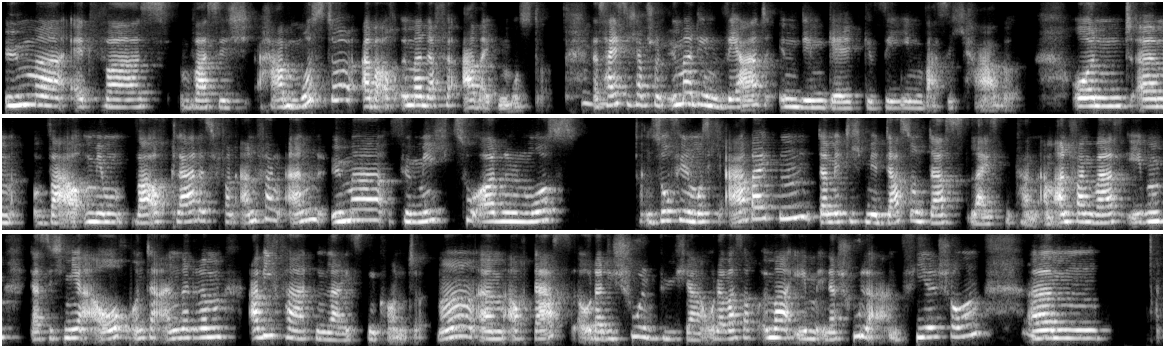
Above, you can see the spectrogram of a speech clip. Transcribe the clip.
immer etwas, was ich haben musste, aber auch immer dafür arbeiten musste. Das mhm. heißt, ich habe schon immer den Wert in dem Geld gesehen, was ich habe. Und ähm, war, mir war auch klar, dass ich von Anfang an immer für mich zuordnen muss, so viel muss ich arbeiten, damit ich mir das und das leisten kann. Am Anfang war es eben, dass ich mir auch unter anderem Abifahrten leisten konnte. Ne? Ähm, auch das oder die Schulbücher oder was auch immer eben in der Schule an, viel schon. Mhm. Ähm,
